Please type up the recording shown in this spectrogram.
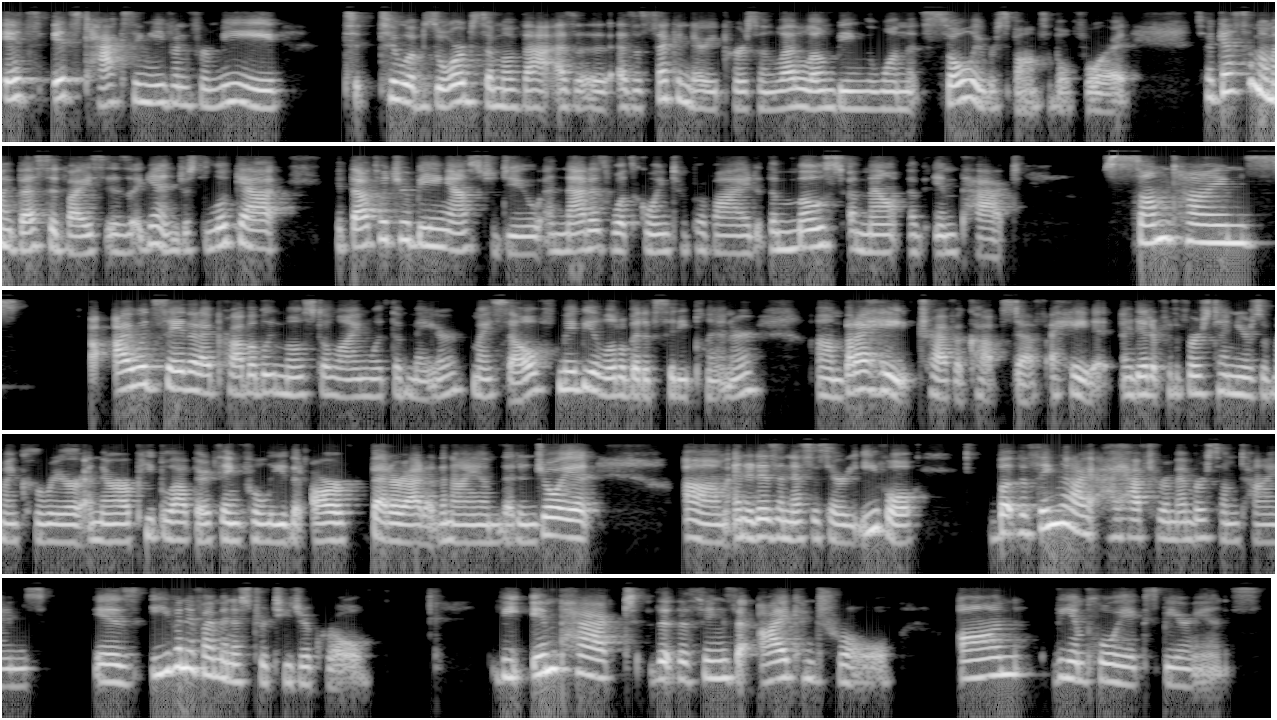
It's it's taxing even for me to, to absorb some of that as a as a secondary person, let alone being the one that's solely responsible for it. So I guess some of my best advice is again, just look at if that's what you're being asked to do and that is what's going to provide the most amount of impact. Sometimes I would say that I probably most align with the mayor myself, maybe a little bit of city planner. Um, but I hate traffic cop stuff. I hate it. I did it for the first 10 years of my career, and there are people out there, thankfully, that are better at it than I am that enjoy it. Um, and it is a necessary evil. But the thing that I, I have to remember sometimes is even if I'm in a strategic role, the impact that the things that I control on the employee experience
